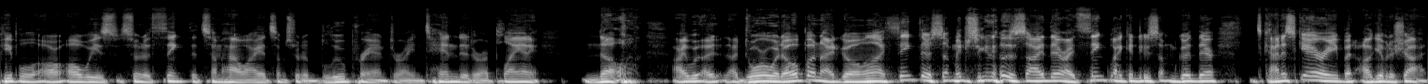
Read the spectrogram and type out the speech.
people are always sort of think that somehow I had some sort of blueprint or I intended or I planned. No, I a door would open. I'd go. Well, I think there's something interesting on the other side there. I think I could do something good there. It's kind of scary, but I'll give it a shot.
